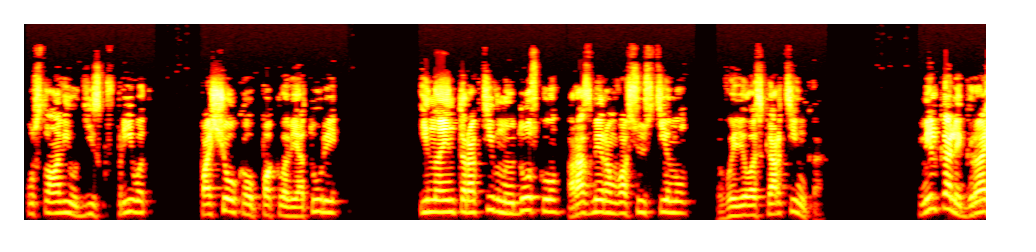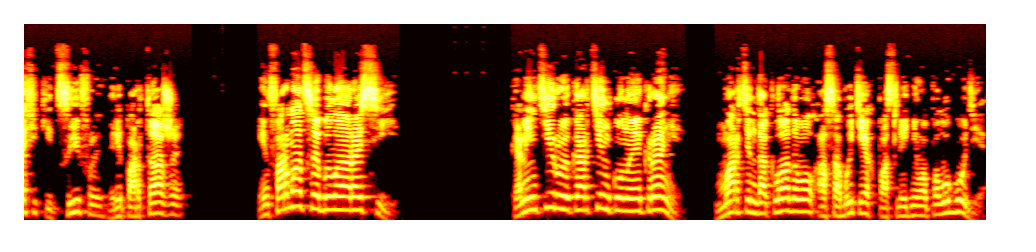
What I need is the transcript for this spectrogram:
установил диск в привод, пощелкал по клавиатуре, и на интерактивную доску размером во всю стену вывелась картинка. Мелькали графики, цифры, репортажи. Информация была о России. Комментируя картинку на экране, Мартин докладывал о событиях последнего полугодия.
